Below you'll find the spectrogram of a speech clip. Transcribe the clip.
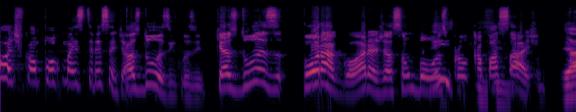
pode ficar um pouco mais interessante. As duas, inclusive. Que as duas, por agora, já são boas pra ultrapassagem. É a,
